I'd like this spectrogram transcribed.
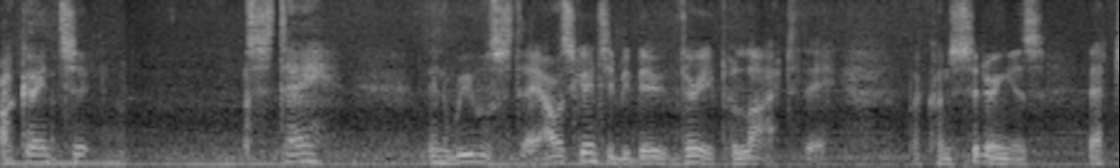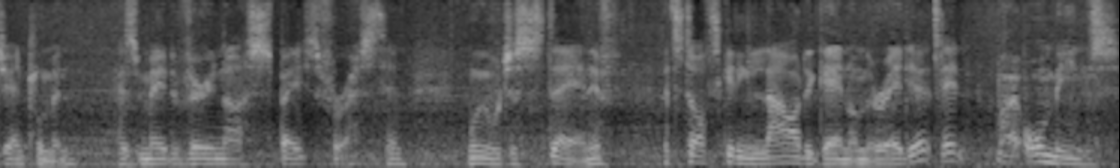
are going to stay, then we will stay. I was going to be very polite there, but considering as that gentleman has made a very nice space for us, then we will just stay. And if it starts getting loud again on the radio, then by all means,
